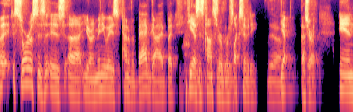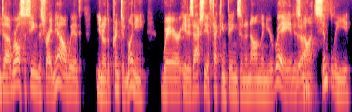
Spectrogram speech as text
Uh, Soros is is uh, you know in many ways kind of a bad guy, but he has this concept of reflexivity. Yeah. Yep, that's Yeah. right. And uh, we're also seeing this right now with you know the printed money, where it is actually affecting things in a nonlinear way. It is Yeah. not simply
